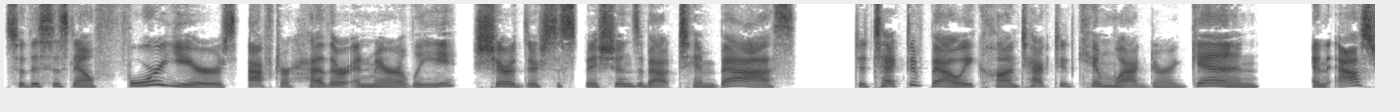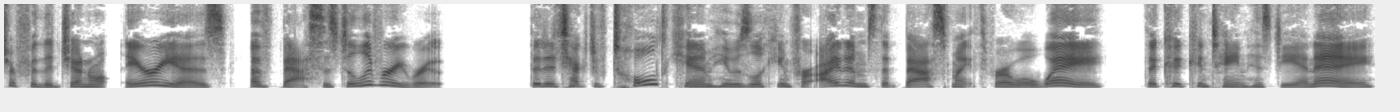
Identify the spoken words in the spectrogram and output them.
so this is now four years after Heather and Marilee shared their suspicions about Tim Bass, Detective Bowie contacted Kim Wagner again and asked her for the general areas of Bass's delivery route. The detective told Kim he was looking for items that Bass might throw away that could contain his DNA,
